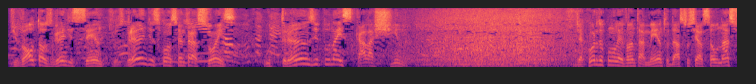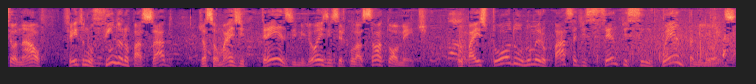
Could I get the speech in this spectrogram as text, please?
de volta aos grandes centros, grandes concentrações, o trânsito na escala China. De acordo com o um levantamento da Associação Nacional, feito no fim do ano passado, já são mais de 13 milhões em circulação atualmente. No país todo, o número passa de 150 milhões.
